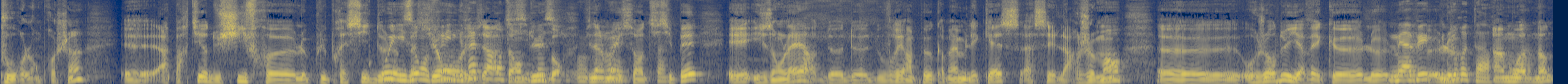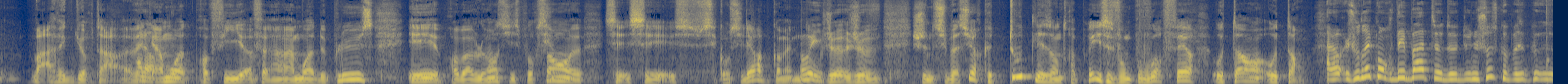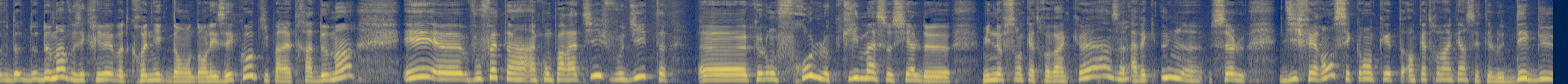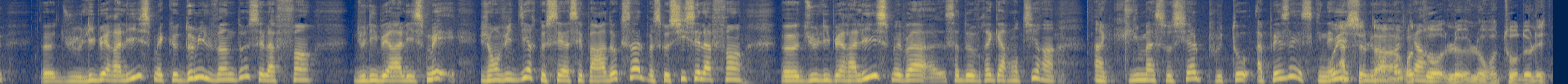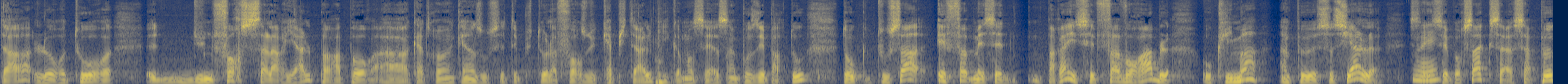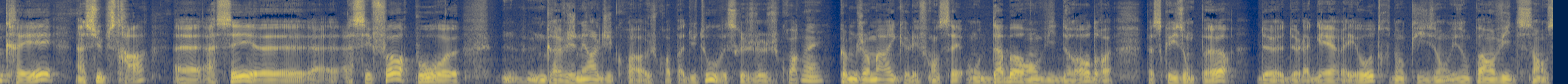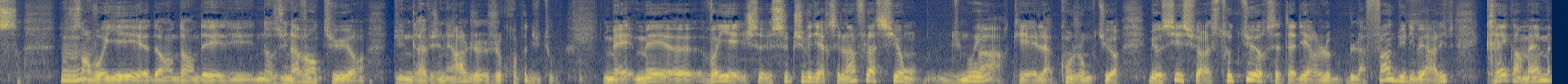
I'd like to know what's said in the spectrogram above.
pour l'an prochain. Euh, à partir du chiffre euh, le plus précis de oui, l'inflation, ils ont, fait ils ont attendu. Bon, finalement, ils sont anticipés et ils ont l'air d'ouvrir de, un peu quand même les caisses assez largement euh, aujourd'hui avec le. Mais avec le, du retard. Un mois. Non, bah, avec du retard, avec un mois de profit, enfin un mois de plus, et probablement 6%, euh, c'est considérable quand même. Donc je, je, je, ne suis pas sûr que toutes les entreprises vont pouvoir faire autant. autant. Alors je voudrais qu'on redébatte d'une chose que, demain vous écrivez votre chronique dans, dans, Les Échos qui paraîtra demain, et euh, vous faites un, un comparatif, vous dites euh, que l'on frôle le climat social de 1995 avec une seule différence, c'est qu'en 1995 c'était le début euh, du libéralisme et que 2022 c'est la fin du libéralisme. Mais j'ai envie de dire que c'est assez paradoxal, parce que si c'est la fin euh, du libéralisme, eh ben, ça devrait garantir un, un climat social plutôt apaisé, ce qui n'est absolument pas le retour, cas. Le, le retour de l'État, le retour euh, d'une force salariale par rapport à 95 où c'était plutôt la force du capital qui commençait à s'imposer partout. Donc tout ça est, mais c'est pareil, c'est favorable au climat un peu social. C'est pour ça que ça, ça, peut créer un substrat euh, assez, euh, assez fort pour euh, une grève générale. J'y crois, je crois pas du tout parce que je, je crois, comme Jean-Marie, que les Français ont d'abord envie d'ordre, parce qu'ils ont peur de, de, la guerre et autres, donc ils n'ont ils ont pas envie de mhm. s'envoyer dans, dans, des, dans une aventure d'une grève générale, je ne crois pas du tout. Mais, mais euh, voyez, ce, que je veux dire, c'est l'inflation d'une part, qui est la conjoncture, mais aussi sur la structure, c'est-à-dire la fin du libéralisme, crée quand même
